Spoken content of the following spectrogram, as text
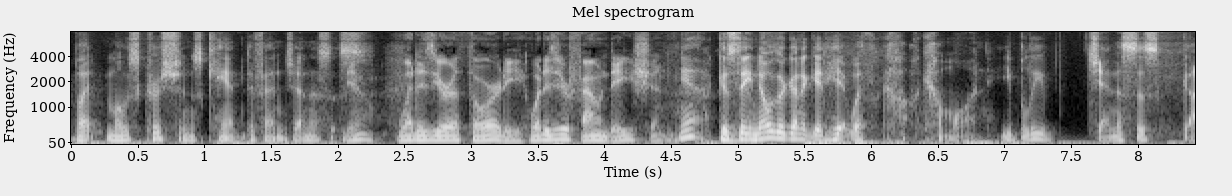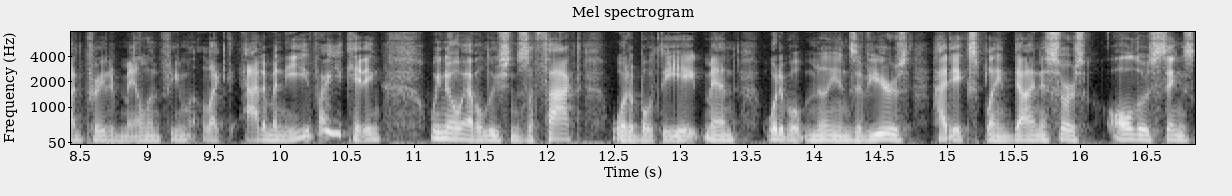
But most Christians can't defend Genesis. Yeah. What is your authority? What is your foundation? Yeah, because they know they're going to get hit with, oh, come on, you believe Genesis, God created male and female, like Adam and Eve? Are you kidding? We know evolution is a fact. What about the ape men? What about millions of years? How do you explain dinosaurs? All those things,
